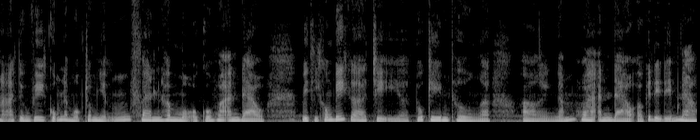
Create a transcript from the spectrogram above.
hả Tường Vi cũng là một trong những fan hâm mộ của hoa anh đào. Vì thì không biết ờ, chị ờ, Tố Kim thường ờ, ngắm hoa anh đào ở cái địa điểm nào?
